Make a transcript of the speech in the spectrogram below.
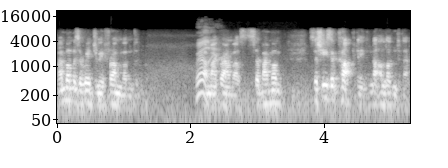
my mum was originally from London. really. And my gran was. So my mum so she's a Cockney, not a Londoner.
